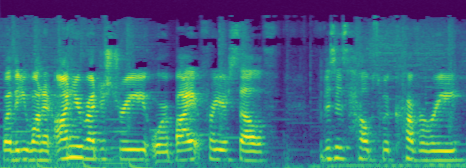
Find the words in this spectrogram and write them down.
whether you want it on your registry or buy it for yourself. This is helps recovery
